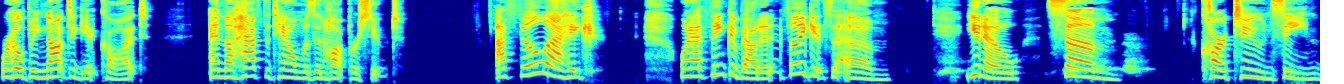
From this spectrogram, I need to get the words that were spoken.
were hoping not to get caught, and the half the town was in hot pursuit. I feel like when I think about it, I feel like it's um, you know, some cartoon scene.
